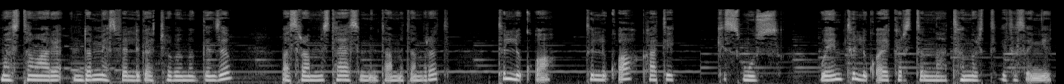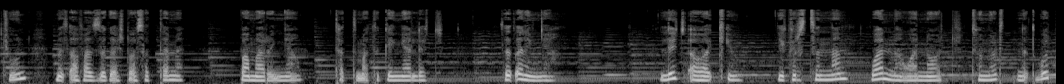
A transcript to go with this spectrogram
ማስተማሪያ እንደሚያስፈልጋቸው በመገንዘብ በ1528 ዓ ም ትልቋ ትልቋ ካቴኪስሙስ ወይም ትልቋ የክርስትና ትምህርት የተሰኘችውን መጽሐፍ አዘጋጅቶ አሰተመ። በአማርኛ ታትማ ትገኛለች። ዘጠነኛ ልጅ አዋቂም የክርስትናን ዋና ዋናዎች ትምህርት ነጥቦች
